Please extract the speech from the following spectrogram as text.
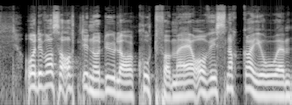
Og det var så artig når du la kort for meg, og vi snakka jo eh,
